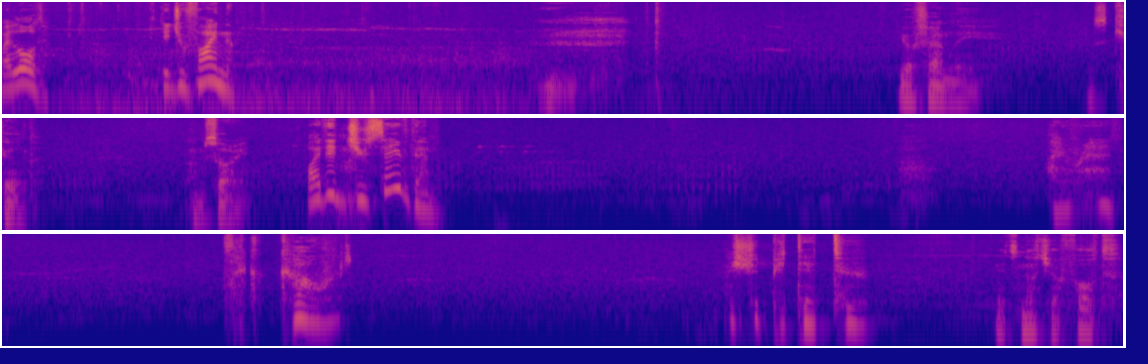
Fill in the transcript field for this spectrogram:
My lord, did you find them? Hmm. Your family was killed. I'm sorry. Why didn't you save them? I ran. Like a coward. I should be dead too. It's not your fault.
